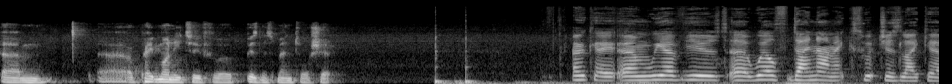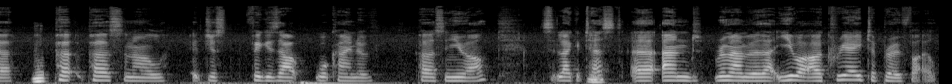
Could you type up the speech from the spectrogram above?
um, uh, paid money to for business mentorship. Okay, um, we have used uh, Wealth Dynamics, which is like a per- personal. It just figures out what kind of person you are. It's like a test. Uh, and remember that you are a creator profile.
